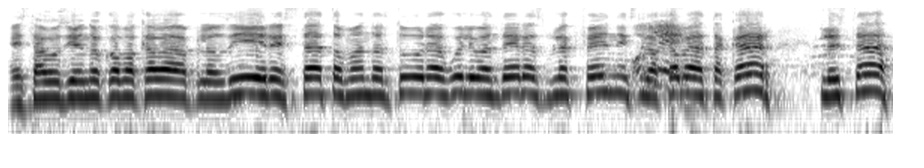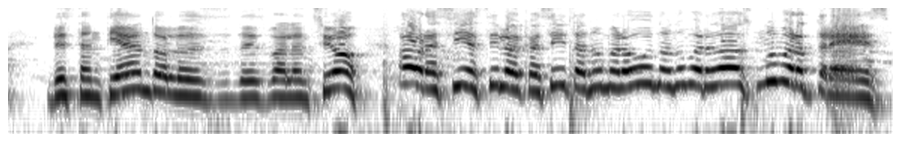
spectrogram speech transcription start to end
Estamos viendo cómo acaba de aplaudir, está tomando altura Willy Banderas, Black Phoenix lo acaba de atacar, lo está destanteando, lo desbalanceó. Ahora sí, estilo de casita, número uno, número dos, número tres.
